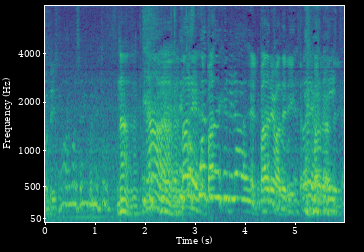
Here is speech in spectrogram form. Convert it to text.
¿O te dicen, no, vamos a salir con esto? Nada, no. No, el padre, Cuatro de general. El padre baterista. el padre baterista.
